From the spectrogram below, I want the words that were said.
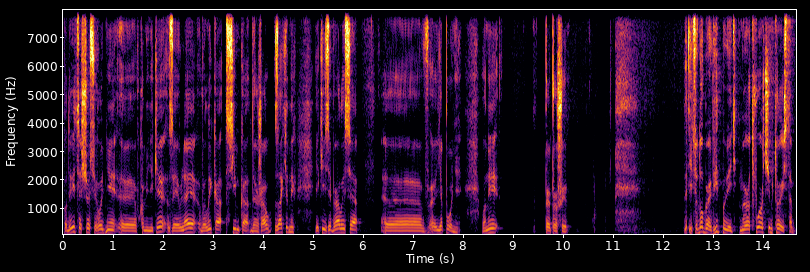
Подивіться, що сьогодні е, в комюніке заявляє велика сімка держав західних, які зібралися е, в Японії. Вони перепрошую. І це добра відповідь миротворчим туристам.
